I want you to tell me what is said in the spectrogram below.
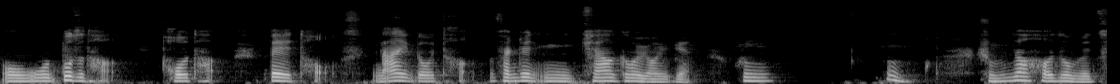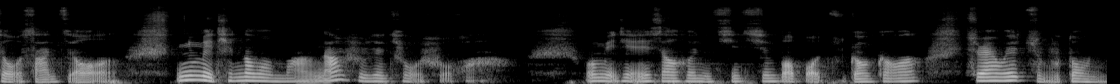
我我肚子疼，头疼，背疼，哪里都疼，反正你全要给我揉一遍，哼，哼，什么叫好久没见我撒娇了？你每天那么忙，哪有时间听我说话？我每天也想和你亲亲抱抱举高高啊，虽然我也举不动你，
